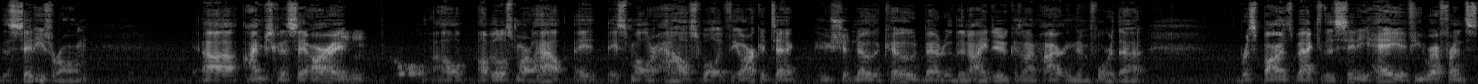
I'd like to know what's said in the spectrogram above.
the city's wrong, uh, I'm just going to say, all right, mm-hmm. I'll I'll build a smaller house, a, a smaller house. Well, if the architect who should know the code better than I do, because I'm hiring them for that, responds back to the city, hey, if you reference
